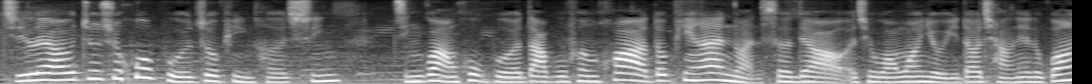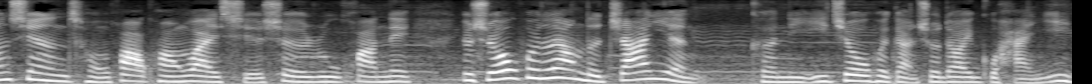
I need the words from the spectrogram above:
吉辽就是霍普的作品核心。尽管霍普的大部分画都偏爱暖色调，而且往往有一道强烈的光线从画框外斜射入画内，有时候会亮得扎眼，可你依旧会感受到一股寒意。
